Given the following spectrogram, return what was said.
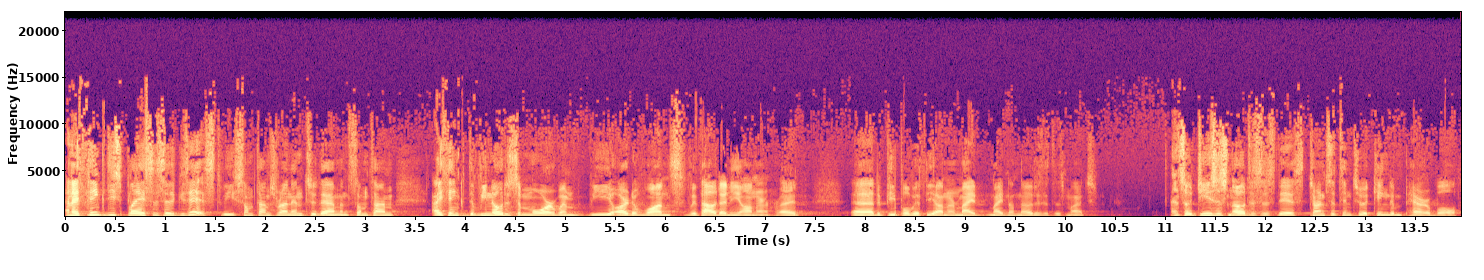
And I think these places exist. We sometimes run into them, and sometimes I think that we notice them more when we are the ones without any honor, right? Uh, the people with the honor might, might not notice it as much. And so Jesus notices this, turns it into a kingdom parable,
